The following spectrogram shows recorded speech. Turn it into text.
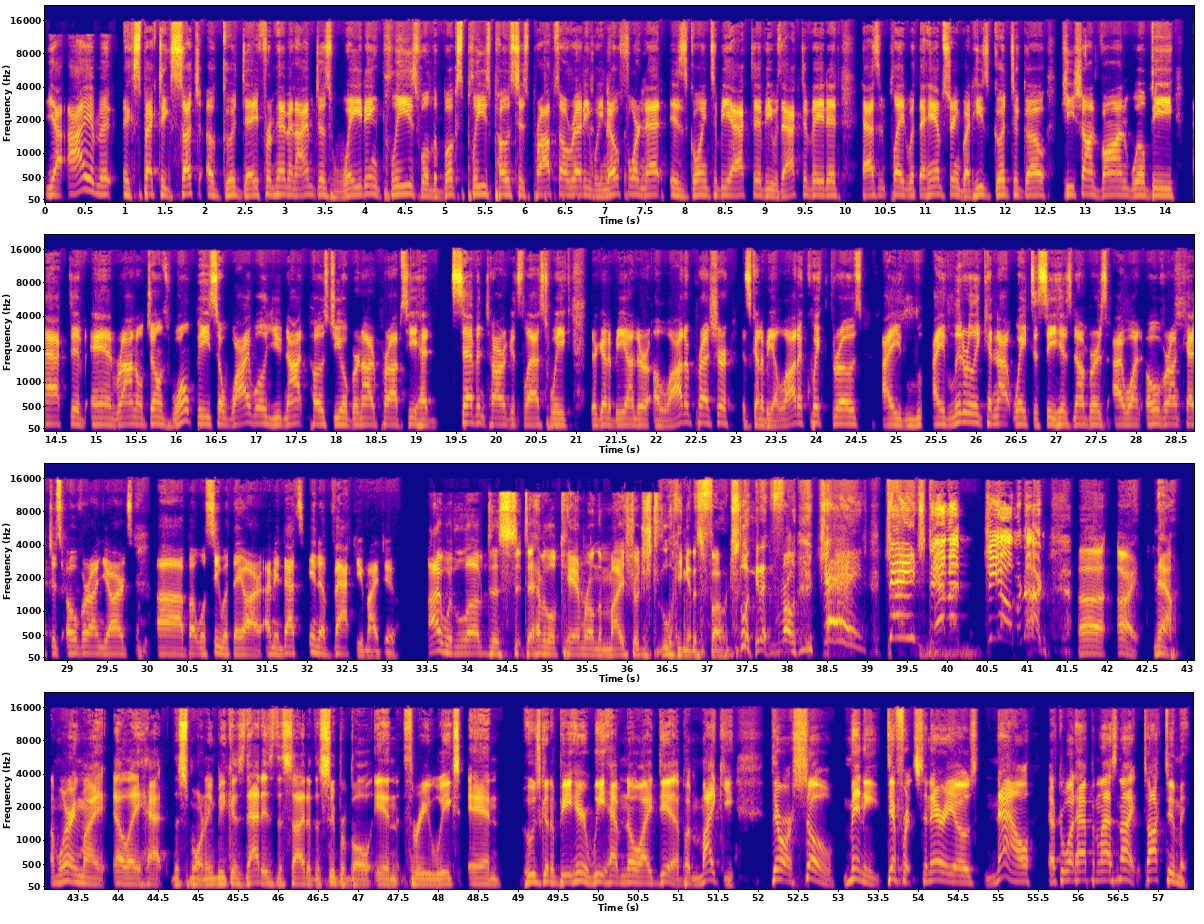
Yeah, I am expecting such a good day from him, and I'm just waiting. Please, will the books please post his props already? We know Fournette is going to be active. He was activated, hasn't played with the hamstring, but he's good to go. Ke'Shawn Vaughn will be active, and Ronald Jones won't be. So why will you not post Gio Bernard props? He had seven targets last week. They're going to be under a lot of pressure. It's going to be a lot of quick throws. I I literally cannot wait to see his numbers. I want over on catches, over on yards, uh, but we'll see what they are. I mean, that's in a vacuum. I do. I would love to to have a little camera on the maestro just looking at his phone, just looking at his phone. Change, change, damn it, Gio Bernard. Uh, all right, now I'm wearing my LA hat this morning because that is the side of the Super Bowl in three weeks, and who's going to be here? We have no idea. But Mikey, there are so many different scenarios now after what happened last night. Talk to me.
